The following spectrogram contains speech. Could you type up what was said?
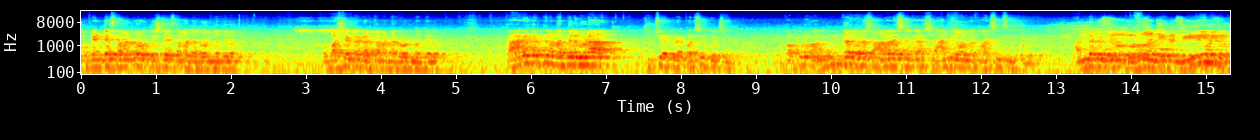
ఒక టెంట్ వేస్తామంటారు ఒక తిష్ట వేస్తామంటారు రోడ్ మధ్యలో. ఒక బస్ షెల్టర్ కడతామంటారు రోడ్ మధ్యలో. కార్యకర్తల మధ్యలో కూడా చిచ్చు ఏర్పడే పరిస్థితికి వచ్చింది. ఒకప్పుడు అందరు కూడా సామరస్యంగా శాంతిగా ఉన్న కాన్స్టిట్యూన్సీ ఇప్పుడు అల్లరి లేవు గొడవలు లేవు ఏమీ లేవు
